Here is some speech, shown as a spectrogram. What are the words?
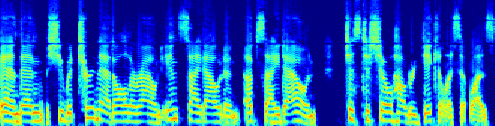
and then she would turn that all around, inside out and upside down, just to show how ridiculous it was.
